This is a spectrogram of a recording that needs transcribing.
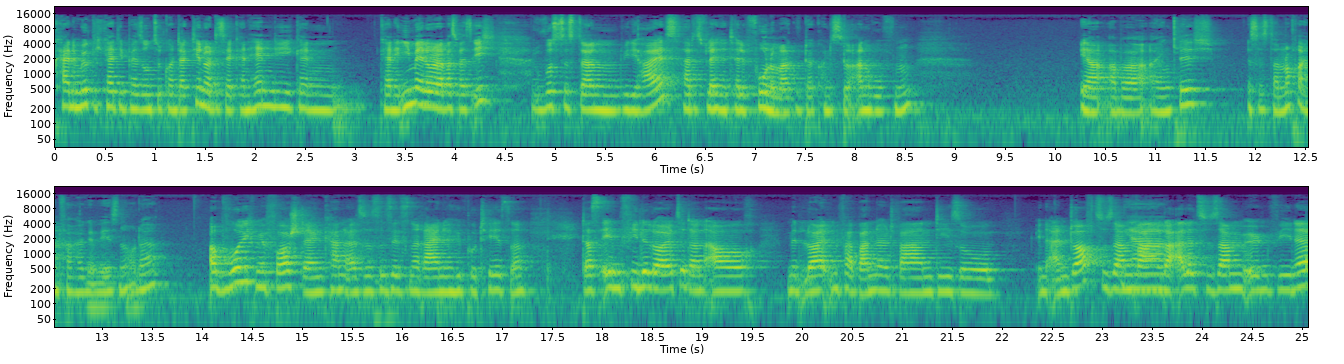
keine Möglichkeit, die Person zu kontaktieren. Du hattest ja kein Handy, kein, keine E-Mail oder was weiß ich. Du wusstest dann, wie die heißt, hattest vielleicht eine Telefonnummer, gut, da konntest du anrufen. Ja, aber eigentlich ist es dann noch einfacher gewesen, oder? Obwohl ich mir vorstellen kann, also es ist jetzt eine reine Hypothese, dass eben viele Leute dann auch mit Leuten verbandelt waren, die so in einem Dorf zusammen Ja. waren oder alle zusammen irgendwie ne,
